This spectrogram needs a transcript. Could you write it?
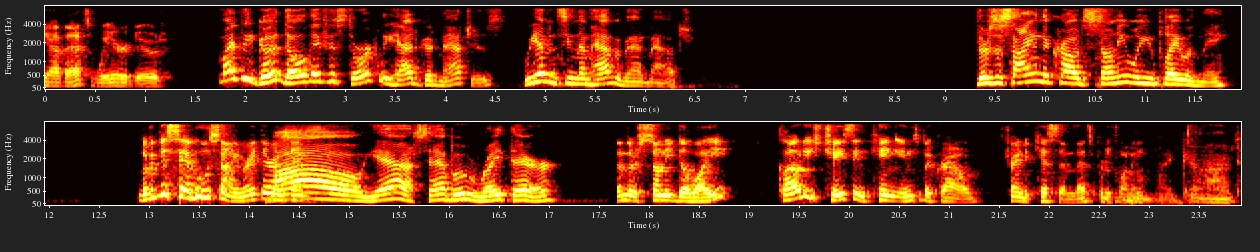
Yeah, that's weird, dude. Might be good, though. They've historically had good matches. We haven't seen them have a bad match. There's a sign in the crowd Sunny, will you play with me? Look at this Sabu sign right there. Wow, yeah, Sabu right there. Then there's Sunny Delight. Cloudy's chasing King into the crowd, trying to kiss him. That's pretty funny. Oh my god.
